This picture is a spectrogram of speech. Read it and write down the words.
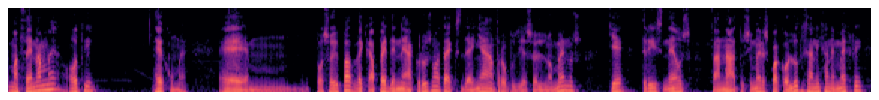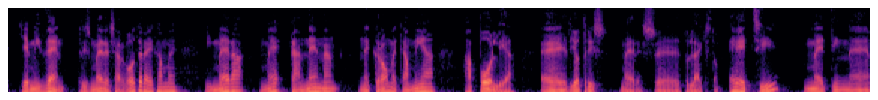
μαθαίναμε ότι έχουμε ε, πόσο είπα 15 νέα κρούσματα 69 ανθρώπους διασωληνωμένους και 3 νέους θανάτους. Οι μέρες που ακολούθησαν είχαν μέχρι και 0 τρεις μέρες αργότερα είχαμε ημέρα με κανέναν νεκρό με καμία απώλεια. Ε, δύο-τρεις μέρες ε, τουλάχιστον. Έτσι με την ε,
